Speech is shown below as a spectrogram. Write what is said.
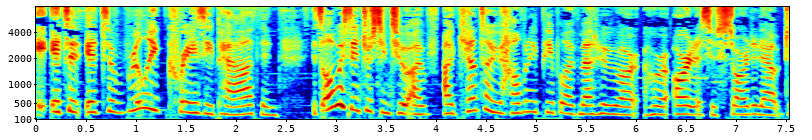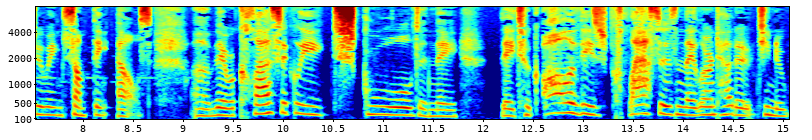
It's a it's a really crazy path, and it's always interesting too. I've I can't tell you how many people I've met who are who are artists who started out doing something else. Um, they were classically schooled, and they they took all of these classes and they learned how to you know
